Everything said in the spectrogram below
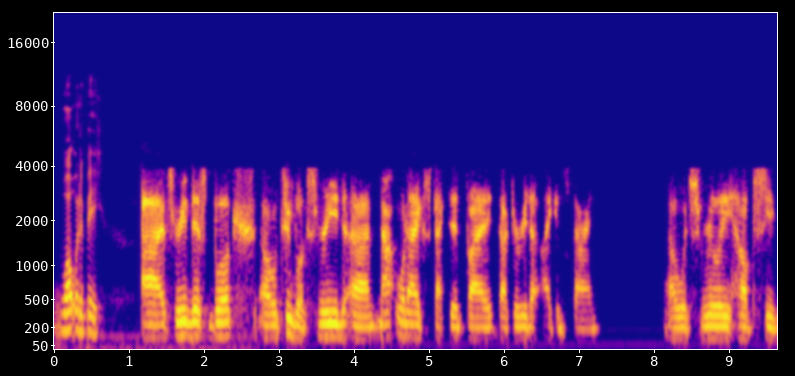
what would it be? Uh, it's read this book, oh, two books. Read uh, Not What I Expected by Dr. Rita Eichenstein, uh, which really helps you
